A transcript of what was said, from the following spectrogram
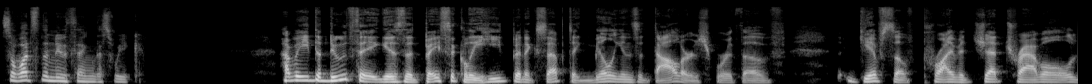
So, what's the new thing this week? I mean, the new thing is that basically he'd been accepting millions of dollars worth of gifts of private jet travel,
